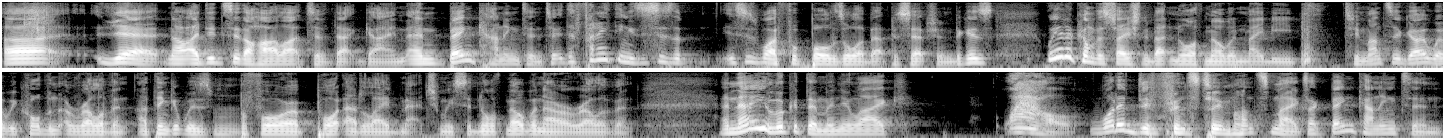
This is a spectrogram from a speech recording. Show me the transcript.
Uh, yeah, no, I did see the highlights of that game, and Ben Cunnington too. The funny thing is, this is the this is why football is all about perception. Because we had a conversation about North Melbourne maybe two months ago, where we called them irrelevant. I think it was hmm. before a Port Adelaide match, and we said North Melbourne are irrelevant. And now you look at them and you're like, wow, what a difference two months makes. Like Ben Cunnington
